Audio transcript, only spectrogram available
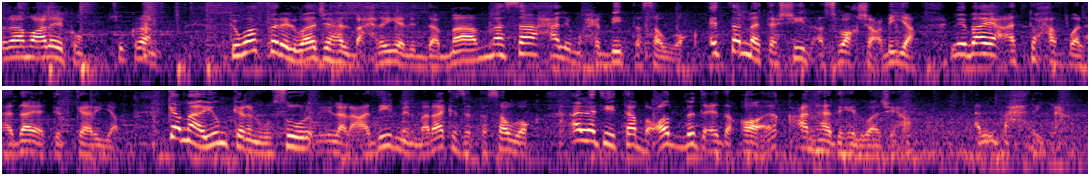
السلام عليكم. شكرا. توفر الواجهة البحرية للدمام مساحة لمحبي التسوق. إذ تم تشييد أسواق شعبية لبيع التحف والهدايا التذكارية. كما يمكن الوصول إلى العديد من مراكز التسوق التي تبعد بضع دقائق عن هذه الواجهة البحرية.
